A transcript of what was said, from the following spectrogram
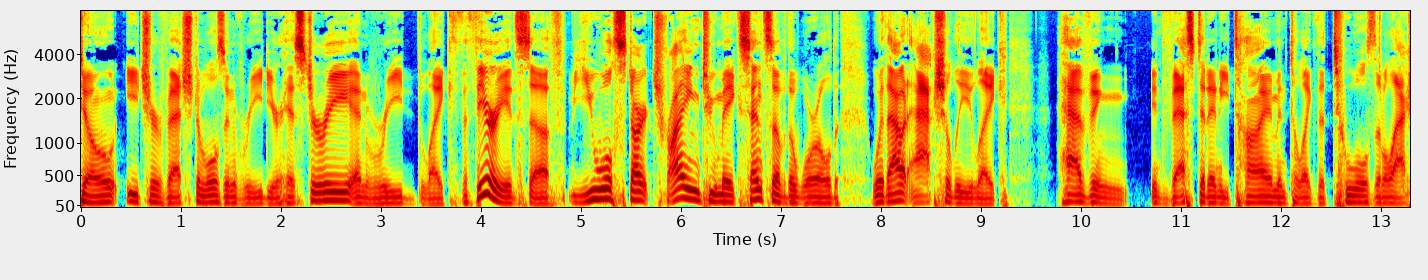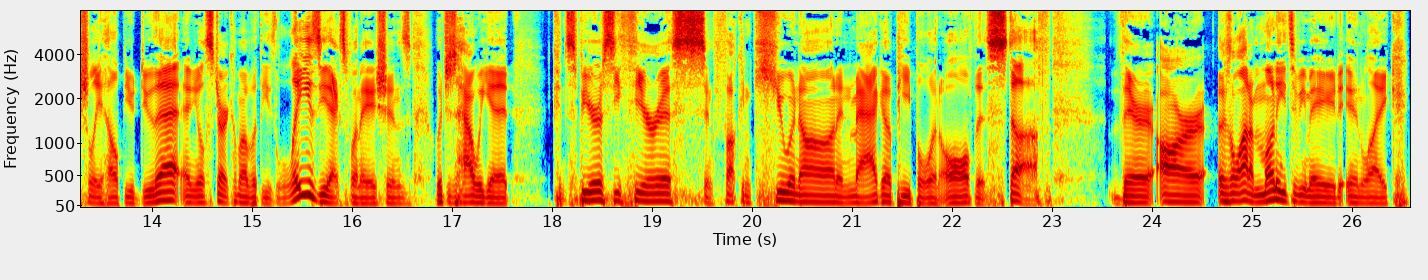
don't eat your vegetables and read your history and read like the theory and stuff. You will start trying to make sense of the world without actually like having invested any time into like the tools that'll actually help you do that and you'll start coming up with these lazy explanations which is how we get conspiracy theorists and fucking QAnon and MAGA people and all this stuff there are there's a lot of money to be made in like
